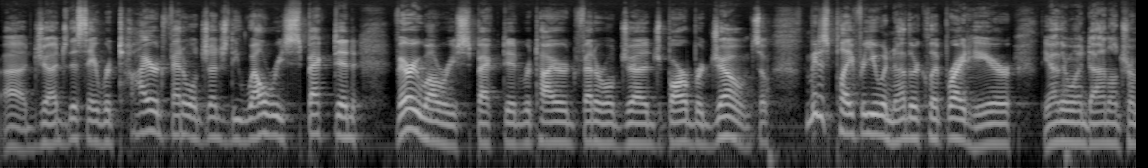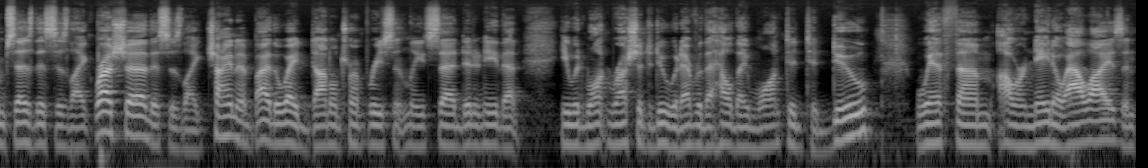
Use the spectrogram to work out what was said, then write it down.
uh, judge, this a retired federal judge, the well respected, very well respected retired federal judge Barbara Jones. So let me just play for you another clip right here. The other one, Donald Trump says this is like Russia, this is like China. By the way, Donald Trump recently said, didn't he, that he would want Russia to do whatever the hell they wanted to do with um, our NATO allies. And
